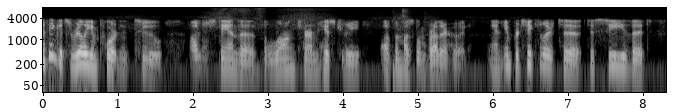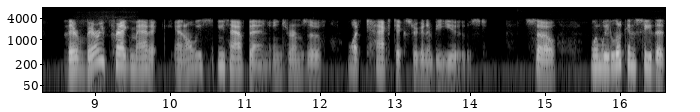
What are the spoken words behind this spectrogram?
I think it's really important to understand the, the long term history of the Muslim Brotherhood, and in particular to, to see that they're very pragmatic and always have been in terms of what tactics are going to be used. So when we look and see that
